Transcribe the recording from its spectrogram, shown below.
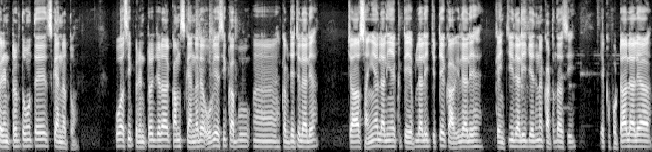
ਪ੍ਰਿੰਟਰ ਤੋਂ ਤੇ ਸਕੈਨਰ ਤੋਂ। ਉਹ ਅਸੀਂ ਪ੍ਰਿੰਟਰ ਜਿਹੜਾ ਕੰਮ ਸਕੈਨਰ ਹੈ ਉਹ ਵੀ ਅਸੀਂ ਕਾਬੂ ਕਬਜ਼ੇ 'ਚ ਲੈ ਲਿਆ। ਚਾਰ ਸਾਈਆਂ ਲੈ ਲਈਆਂ, ਇੱਕ ਟੇਪ ਲੈ ਲਈ, ਚਿੱਟੇ ਕਾਗਜ਼ ਲੈ ਲਏ, ਕੈਂਚੀ ਲੈ ਲਈ ਜਿਹਦੇ ਨਾਲ ਕੱਟਦਾ ਸੀ, ਇੱਕ ਫੁੱਟਾ ਲੈ ਲਿਆ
